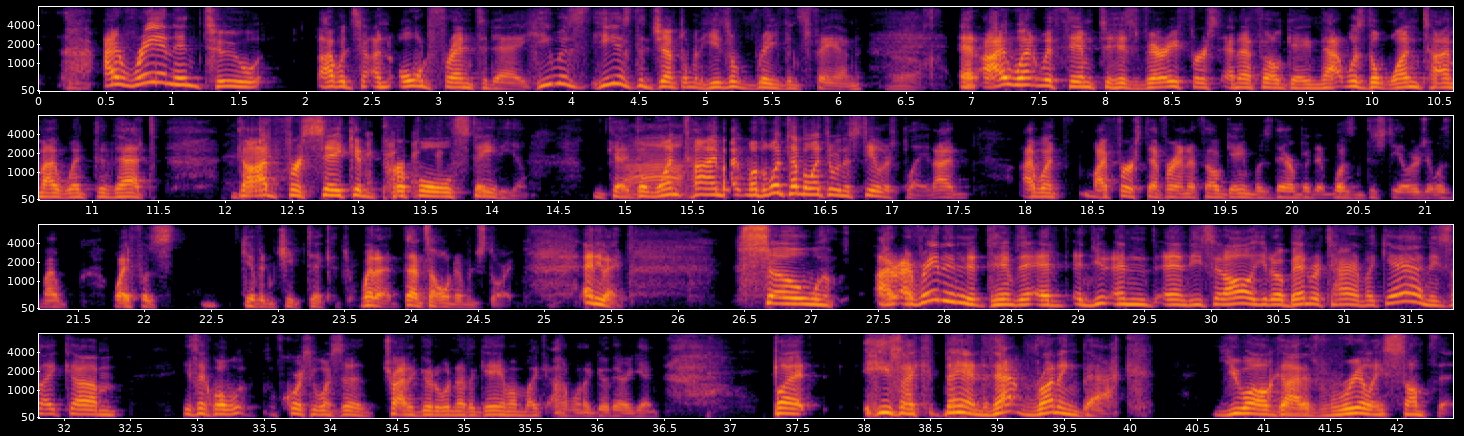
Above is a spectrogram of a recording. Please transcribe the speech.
I ran into I would say an old friend today. He was he is the gentleman. He's a Ravens fan, and I went with him to his very first NFL game. That was the one time I went to that godforsaken purple stadium. Okay, the Ah. one time, I, well, the one time I went to when the Steelers played, I I went. My first ever NFL game was there, but it wasn't the Steelers. It was my wife was given cheap tickets. But that's a whole different story. Anyway, so I, I ran into him and and you- and and he said, "Oh, you know, Ben retired." I'm like, "Yeah," and he's like, um, he's like, "Well, of course he wants to try to go to another game." I'm like, "I don't want to go there again," but he's like, "Man, that running back you all got is really something."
